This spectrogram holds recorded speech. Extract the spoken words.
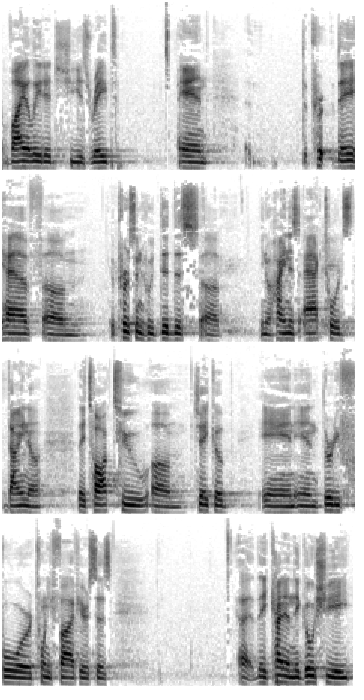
violated, she is raped, and the they have um, the person who did this, uh, you know, heinous act towards Dinah. They talk to um, Jacob, and in 34:25 here it says uh, they kind of negotiate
